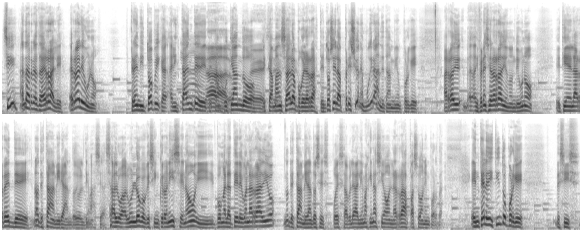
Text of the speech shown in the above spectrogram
Sí, anda a relatar, errale, errale uno. Trending topic al instante de te están puteando sí, esta manzala sí. porque le erraste. Entonces la presión es muy grande también, porque a, radio, a diferencia de la radio, en donde uno eh, tiene la red de. No te estaba mirando de última. O sea, salvo algún loco que sincronice, ¿no? Y ponga la tele con la radio, no te estaba mirando. Entonces puedes hablar la imaginación, la raspas o no importa. En tele es distinto porque decís.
